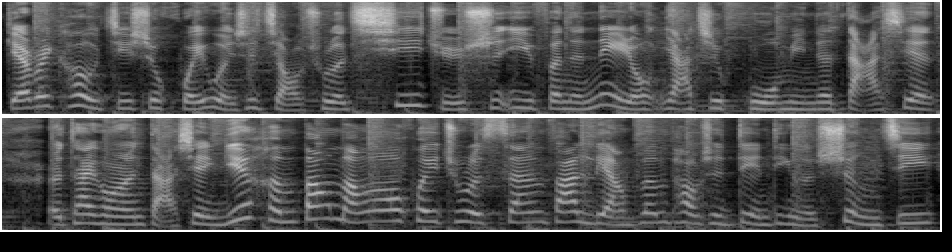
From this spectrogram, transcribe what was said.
Gary Cole 及时回稳，是缴出了七局失一分的内容，压制国民的打线。而太空人打线也很帮忙哦，挥出了三发两分炮，是奠定了胜机。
